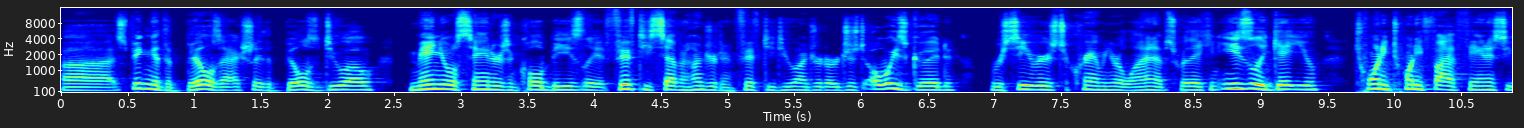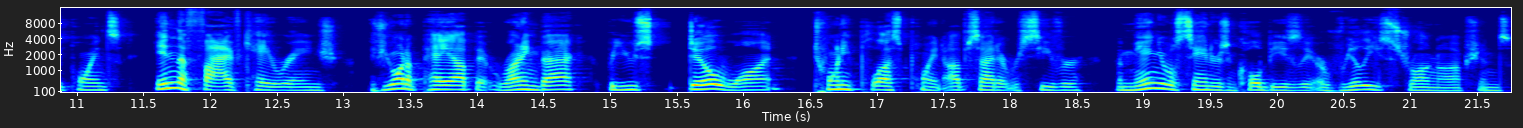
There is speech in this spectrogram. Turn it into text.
Uh, speaking of the Bills, actually, the Bills duo, Manuel Sanders and Cole Beasley at 5,700 and 5,200 are just always good receivers to cram your lineups where they can easily get you 20, 25 fantasy points in the 5K range. If you want to pay up at running back, but you still want 20 plus point upside at receiver, Emmanuel Sanders and Cole Beasley are really strong options.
